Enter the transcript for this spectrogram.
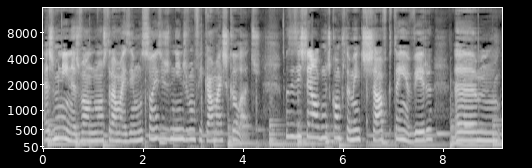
As meninas vão demonstrar mais emoções e os meninos vão ficar mais calados. Mas existem alguns comportamentos-chave que têm a ver um,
